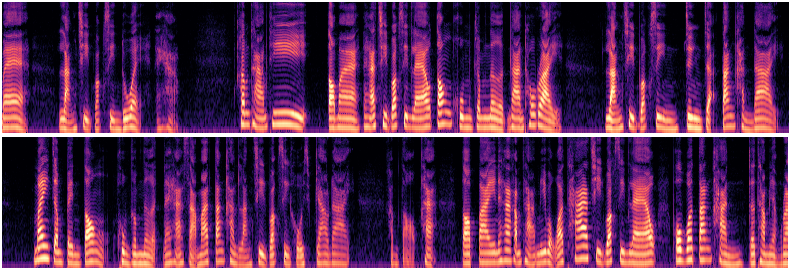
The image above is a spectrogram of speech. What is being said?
แม่ หลังฉีดวัคซีนด้วยนะคะคำถามที่ต่อมานะคะฉีดวัคซีนแล้วต้องคุมกำเนิดนานเท่าไหร่ หลังฉีดวัคซีนจึงจะตั้งครรภ์ได้ ไม่จำเป็นต้องคุมกำเนิดนะคะสามารถตั้งครรภ์หลังฉีดวัคซีนโควิด -19 ได้คำตอบค่ะ ต่อไปนะคะคำถามนี้บอกว่าถ้าฉีดวัคซีนแล้ว พบว่าตั้งครรภ์จะทำอย่างไร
